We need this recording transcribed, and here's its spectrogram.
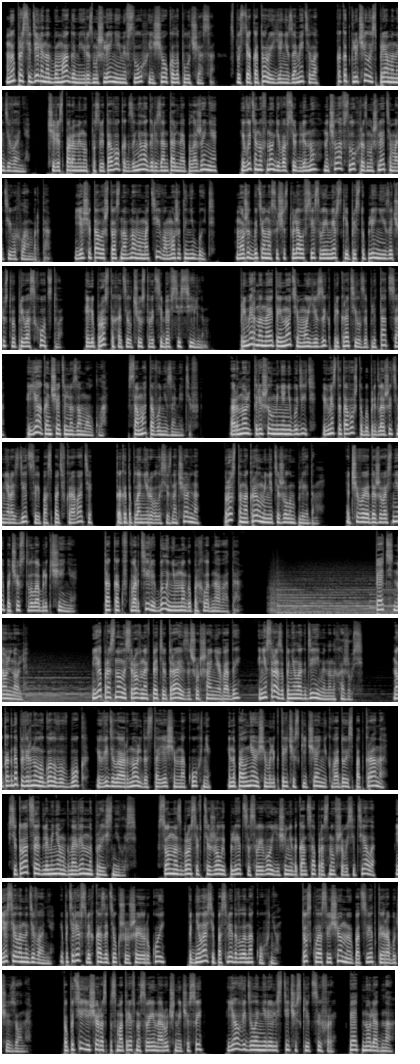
Мы просидели над бумагами и размышлениями вслух еще около получаса, спустя которые я не заметила, как отключилась прямо на диване. Через пару минут после того, как заняла горизонтальное положение и, вытянув ноги во всю длину, начала вслух размышлять о мотивах Ламберта. Я считала, что основного мотива может и не быть. Может быть, он осуществлял все свои мерзкие преступления из-за чувства превосходства или просто хотел чувствовать себя всесильным. Примерно на этой ноте мой язык прекратил заплетаться, и я окончательно замолкла, сама того не заметив. Арнольд решил меня не будить, и вместо того, чтобы предложить мне раздеться и поспать в кровати, как это планировалось изначально, просто накрыл меня тяжелым пледом, отчего я даже во сне почувствовала облегчение, так как в квартире было немного прохладновато. 5.00 я проснулась ровно в пять утра из-за шуршания воды и не сразу поняла, где именно нахожусь. Но когда повернула голову в бок и увидела Арнольда стоящим на кухне и наполняющим электрический чайник водой из-под крана, ситуация для меня мгновенно прояснилась. Сонно сбросив тяжелый плед со своего еще не до конца проснувшегося тела, я села на диване и, потеряв слегка затекшую шею рукой, поднялась и последовала на кухню, тускло освещенную подсветкой рабочей зоны. По пути, еще раз посмотрев на свои наручные часы, я увидела нереалистические цифры — 5.01,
